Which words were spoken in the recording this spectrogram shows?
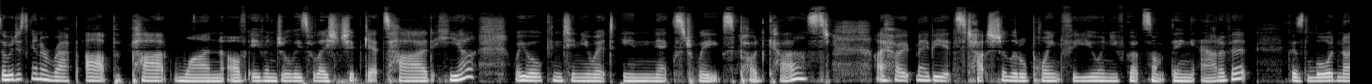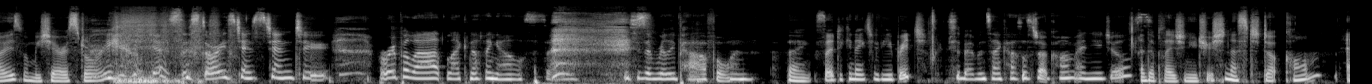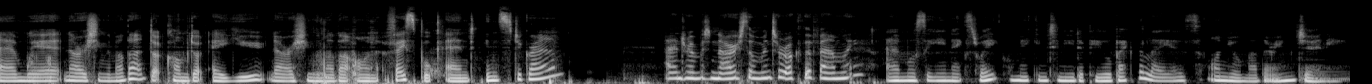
So we're just going to wrap up part one of Even Julie's relationship gets hard here. We will continue it in next week's podcast. I hope maybe it's touched a little point for you and you've got something out of it because Lord knows when we share a story. yes, the stories just tend to ripple out like nothing else. So this is a really powerful one. Thanks. So to connect with you, Bridge, suburbansandcastles.com and you, Jules? And thepleasurenutritionist.com and we're nourishingthemother.com.au, Nourishing the Mother on Facebook and Instagram. And remember to nourish the woman to rock the family. And we'll see you next week when we continue to peel back the layers on your mothering journey.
